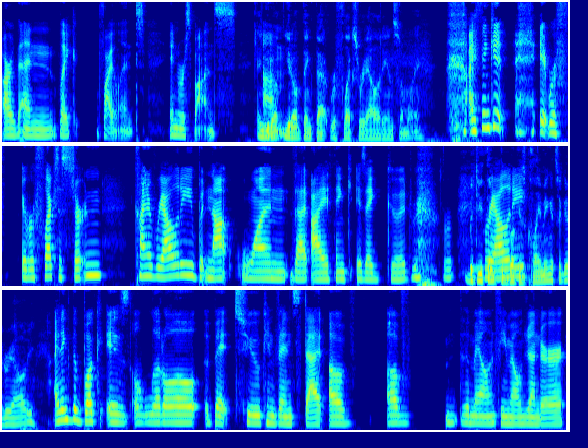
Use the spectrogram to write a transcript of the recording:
are then like violent in response. And you Um, don't you don't think that reflects reality in some way. I think it it ref, it reflects a certain kind of reality, but not one that I think is a good. But do you think the book is claiming it's a good reality? I think the book is a little bit too convinced that of of the male and female gender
